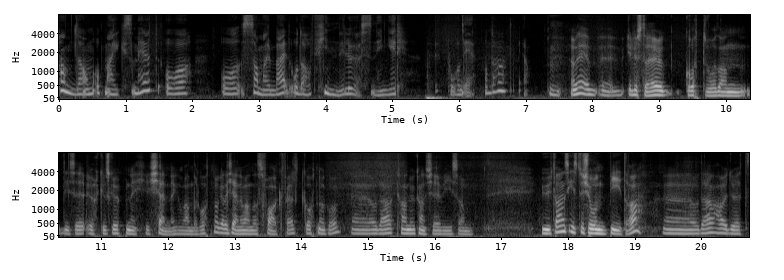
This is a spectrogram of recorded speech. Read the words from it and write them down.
handla om oppmerksomhet og, og samarbeid, og da å finne løsninger på det. Og da, ja. Ja, men det eh, illustrerer jo godt hvordan disse yrkesgruppene ikke kjenner hverandre godt nok, eller kjenner hverandres fagfelt godt nok òg. Og der kan jo kanskje vi som utdanningsinstitusjon bidra. Eh, og der har jo du et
